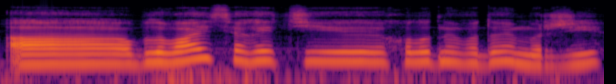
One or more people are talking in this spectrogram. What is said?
а обливаються геть холодною водою моржі.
